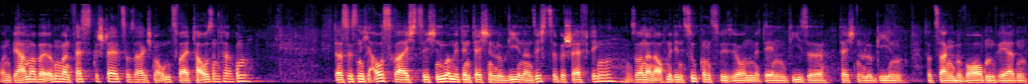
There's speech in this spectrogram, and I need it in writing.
Und wir haben aber irgendwann festgestellt, so sage ich mal um 2000 herum, dass es nicht ausreicht, sich nur mit den Technologien an sich zu beschäftigen, sondern auch mit den Zukunftsvisionen, mit denen diese Technologien sozusagen beworben werden,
